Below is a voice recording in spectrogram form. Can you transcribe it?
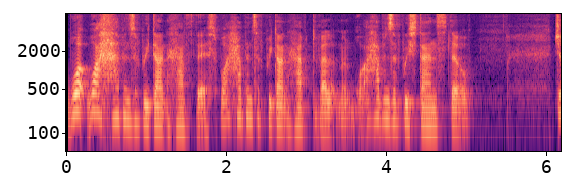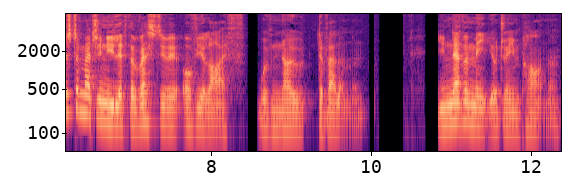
what what happens if we don't have this? What happens if we don't have development? What happens if we stand still? Just imagine you live the rest of, of your life with no development. You never meet your dream partner.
